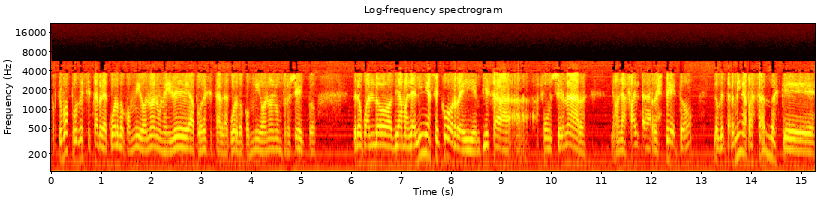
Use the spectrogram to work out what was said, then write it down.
porque vos podés estar de acuerdo conmigo, no en una idea, podés estar de acuerdo conmigo, no en un proyecto, pero cuando, digamos, la línea se corre y empieza a, funcionar la falta de respeto, lo que termina pasando es que,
